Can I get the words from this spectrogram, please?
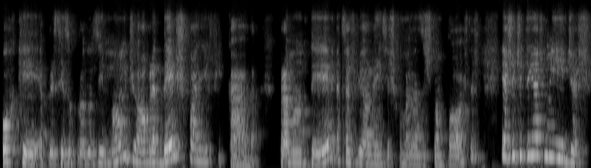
porque é preciso produzir mão de obra desqualificada para manter essas violências como elas estão postas. E a gente tem as mídias,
